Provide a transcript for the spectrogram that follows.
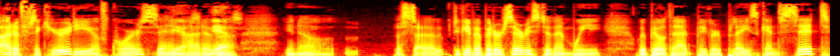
out of security, of course, and Yes, out of, yes. uh, you know, uh, to give a better service to them, we we built that bigger place can sit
